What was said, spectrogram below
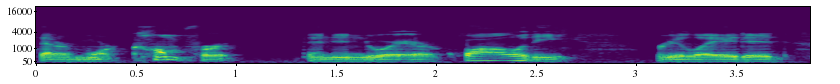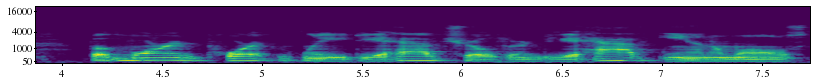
that are more comfort than indoor air quality related. But more importantly, do you have children? Do you have animals?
